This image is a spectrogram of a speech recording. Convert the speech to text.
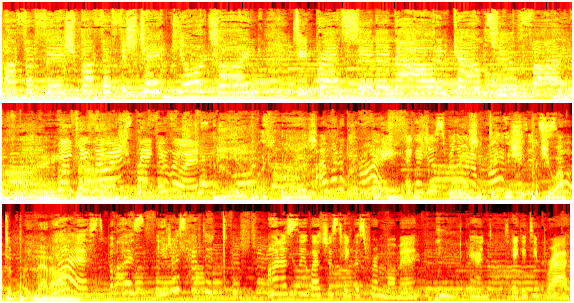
Puffer fish, puffer fish, take your time. Deep breaths in and out and count to five. Really want Louise, to cry. did, did she put you so- up to putting that on? Yes, because you just have to. Honestly, let's just take this for a moment and take a deep breath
